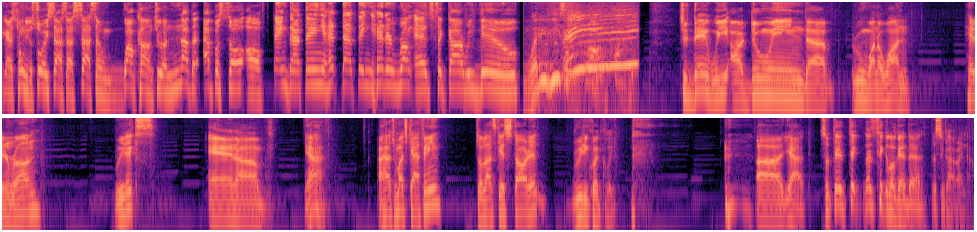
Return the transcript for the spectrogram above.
Hey guys, Tony 的说一下下下声，Welcome to another episode of Bang That Thing, Hit That Thing, Hit and Run and Cigar Review. What did he say? Today we are doing the Room 101 Hit and Run Redux, and um, yeah, I had too much caffeine, so let's get started really quickly. uh, yeah, so ta- take- let's take a look at the, the cigar right now.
